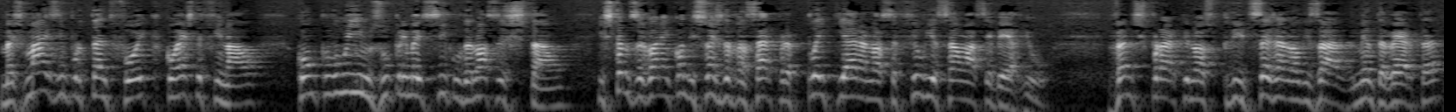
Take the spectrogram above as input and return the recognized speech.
Mas mais importante foi que com esta final concluímos o primeiro ciclo da nossa gestão e estamos agora em condições de avançar para pleitear a nossa filiação à CBRU. Vamos esperar que o nosso pedido seja analisado de mente aberta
